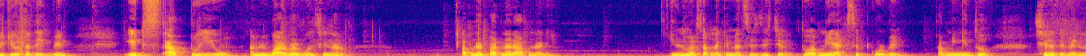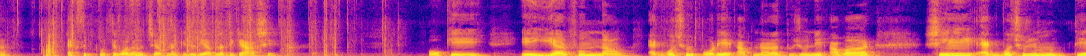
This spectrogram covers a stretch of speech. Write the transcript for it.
ভিডিওটা দেখবেন। ইটস আপ টু ইউ আমি বারবার বলছি না, আপনার পার্টনার আপনারই। ইউনিভার্স আপনাকে মেসেজ দিচ্ছে, তো আপনি অ্যাকসেপ্ট করবেন। আপনি কিন্তু ছেড়ে দেবেন না। অ্যাকসেপ্ট করতে বলা হচ্ছে আপনাকে, যদি আপনার দিকে আসে। ওকে এই ইয়ার ফ্রম নাও এক বছর পরে আপনারা দুজনে আবার সেই এক বছরের মধ্যে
